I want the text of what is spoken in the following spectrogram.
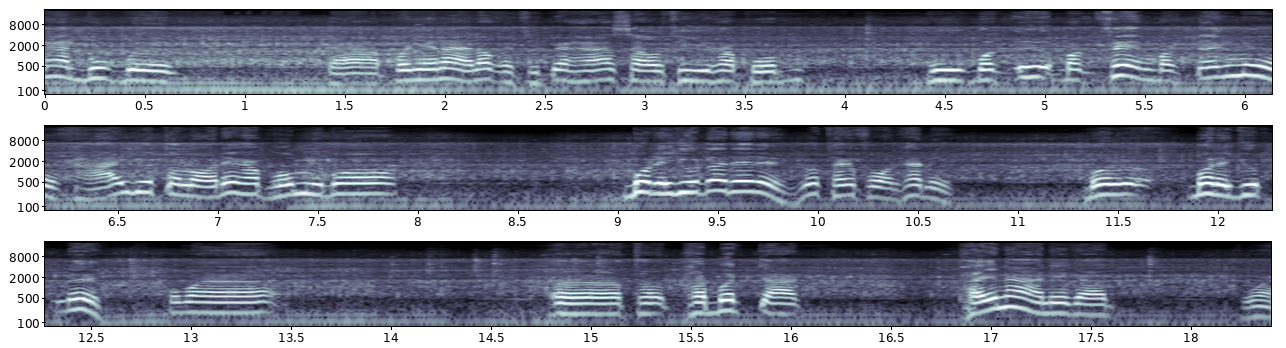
งานบุกเบิกกับพญ่หน้าเราก็สิไปหาเซาทีครับผมปลูกบักอึบักเฟ้งบักแตงโมขายอยู่ตลอดได้ครับผมนี่บ่ บ่ได้หยุดได้เด้เลยรถไถฟอร์ดคันนี้บ่บ่ได้หยุดเลย เพราะว่าเอ่อถ้าเบิดจากไถหน้านี่ก็ว่า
